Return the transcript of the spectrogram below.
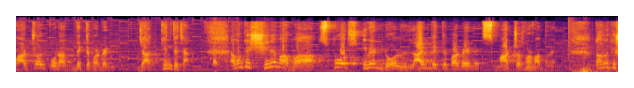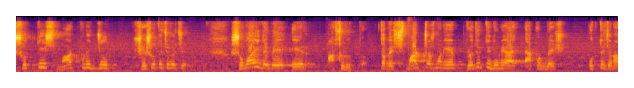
ভার্চুয়াল প্রোডাক্ট দেখতে পারবেন, যা কিনতে চান। এমনকি সিনেমা বা স্পোর্টস ইভেন্টও লাইভ দেখতে পারবেন স্মার্ট চশমার মাধ্যমে। তাহলে কি সত্যি স্মার্টফোনের যুগ শেষ হতে চলেছে? সময় দেবে এর আসল উত্তর। তবে স্মার্ট চশমা নিয়ে প্রযুক্তি দুনিয়ায় এখন বেশ উত্তেজনা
